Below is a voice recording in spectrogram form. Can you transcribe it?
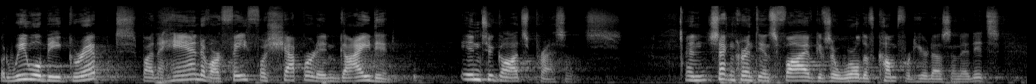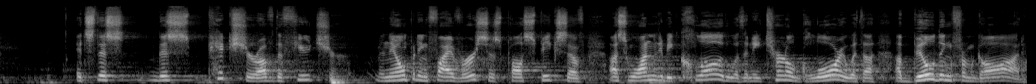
but we will be gripped by the hand of our faithful shepherd and guided into God's presence. And 2 Corinthians 5 gives a world of comfort here, doesn't it? It's, it's this, this picture of the future. In the opening five verses, Paul speaks of us wanting to be clothed with an eternal glory, with a, a building from God.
